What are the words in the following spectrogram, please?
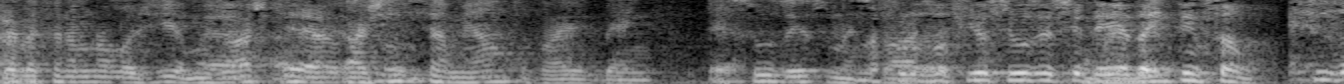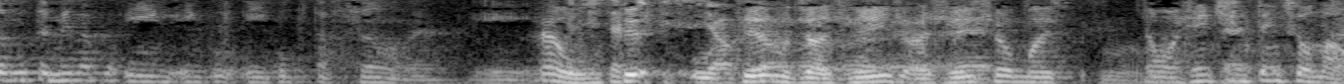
chamo. da fenomenologia, mas eu acho que É. agenciamento vai bem. Se usa isso na Na filosofia se usa essa ideia da intenção. Se usa muito também na- em, em- em computação, né? Em É, o, inteligência te- artificial. o termo de agente, é, agente é, uma. É um agente intencional.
